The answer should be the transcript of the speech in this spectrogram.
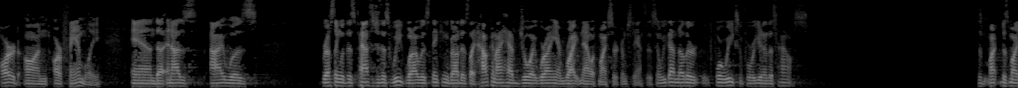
hard on our family. And uh, and as I was wrestling with this passage this week, what I was thinking about is like, how can I have joy where I am right now with my circumstances? And we got another four weeks before we get into this house. Does my, does my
